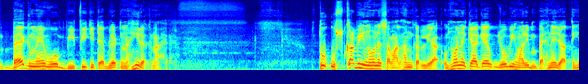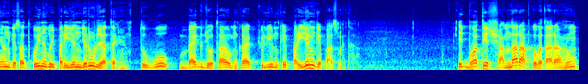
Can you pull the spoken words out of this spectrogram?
बैग में वो बीपी की टैबलेट नहीं रखना है। तो उसका भी इन्होंने समाधान कर लिया। उन्होंने क्या किया, जो भी हमारी बहनें जाती हैं, उनके साथ कोई ना कोई परिजन ज़रूर जाते हैं। तो वो बैग जो था, उनका एक्चुअली उनके परिजन के पास में था। एक बहुत ही शानदार आपको बता रहा हूँ।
